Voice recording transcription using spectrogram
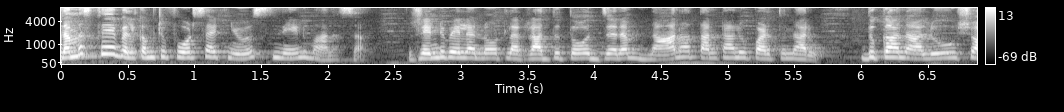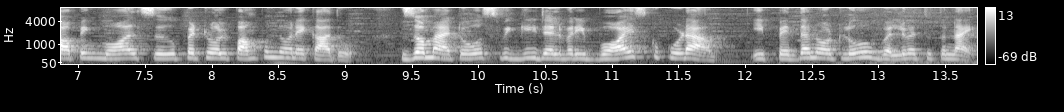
నమస్తే వెల్కమ్ టు ఫోర్ సైట్ న్యూస్. నేను మానస. రెండు వేల నోట్ల రద్దుతో జనం నానా తంటాలు పడుతున్నారు. దుకాణాలు షాపింగ్ మాల్స్ పెట్రోల్ పంపుల్లోనే కాదు. జొమాటో స్విగ్గీ డెలివరీ బాయ్స్కు కూడా ఈ పెద్ద నోట్లు వెల్లువెత్తుతున్నాయి.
